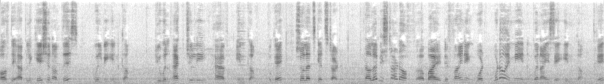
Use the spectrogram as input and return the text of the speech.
of the application of this will be income. You will actually have income. Okay, so let's get started. Now, let me start off uh, by defining what, what do I mean when I say income. Okay,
